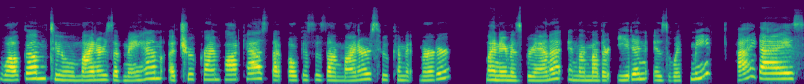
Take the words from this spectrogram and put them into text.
Welcome to Minors of Mayhem, a true crime podcast that focuses on minors who commit murder. My name is Brianna, and my mother Eden is with me. Hi, guys.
